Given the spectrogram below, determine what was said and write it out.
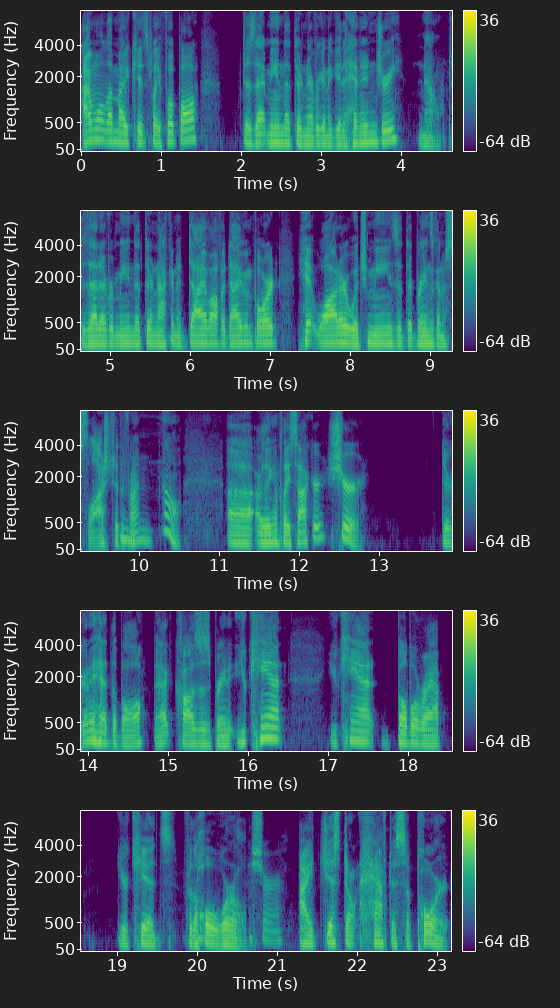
I won't let my kids play football. Does that mean that they're never going to get a head injury? No. Does that ever mean that they're not going to dive off a diving board, hit water, which means that their brain's going to slosh to the front? No. Uh, are they going to play soccer? Sure. They're going to head the ball. That causes brain. You can't. You can't bubble wrap your kids for the whole world. Sure. I just don't have to support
